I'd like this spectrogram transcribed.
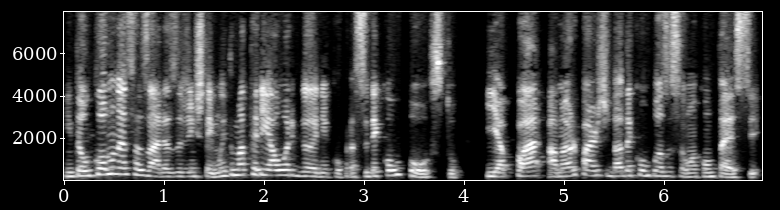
Então, como nessas áreas a gente tem muito material orgânico para ser decomposto e a, a, maior parte da decomposição acontece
